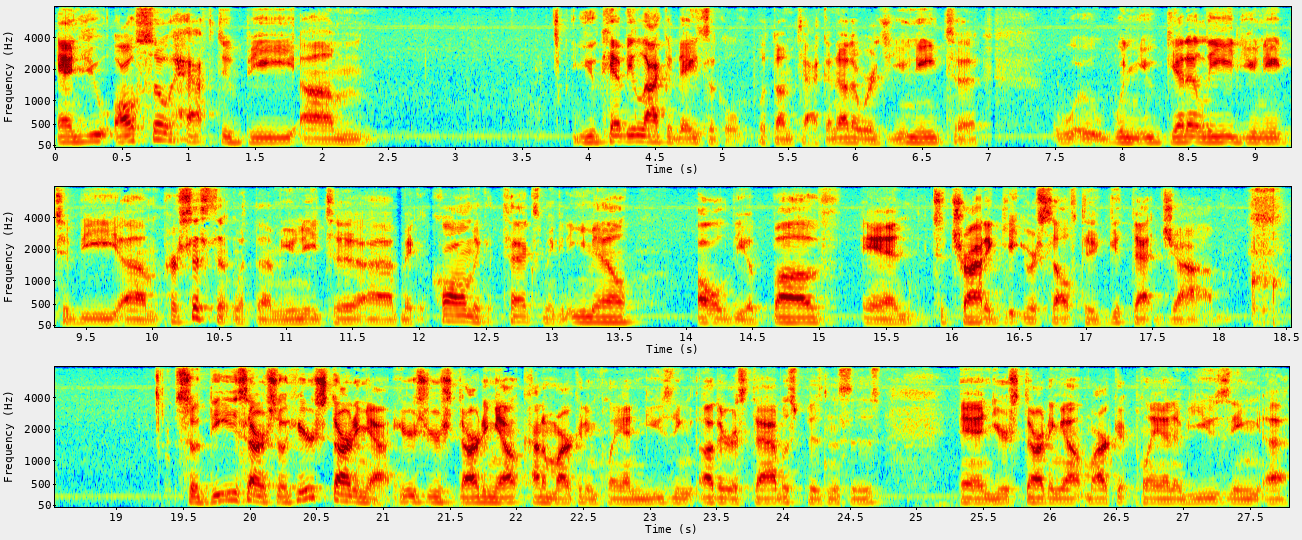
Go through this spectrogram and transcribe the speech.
And you also have to be, um, you can't be lackadaisical with Thumbtack. In other words, you need to when you get a lead, you need to be um, persistent with them. You need to uh, make a call, make a text, make an email, all of the above, and to try to get yourself to get that job. So these are so here's starting out. Here's your starting out kind of marketing plan using other established businesses, and your starting out market plan of using uh,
